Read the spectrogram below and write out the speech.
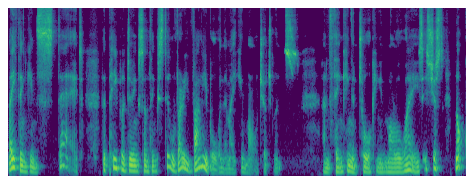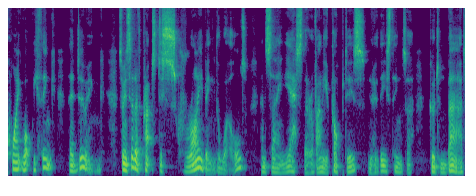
They think instead that people are doing something still very valuable when they're making moral judgments and thinking and talking in moral ways. It's just not quite what we think they're doing. So instead of perhaps describing the world and saying, yes, there are value properties, you know, these things are good and bad,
